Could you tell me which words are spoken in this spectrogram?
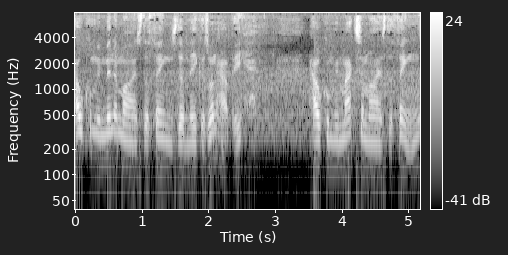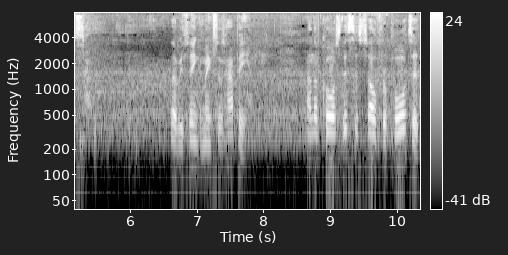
How can we minimize the things that make us unhappy? How can we maximize the things that we think makes us happy? And of course, this is self reported.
